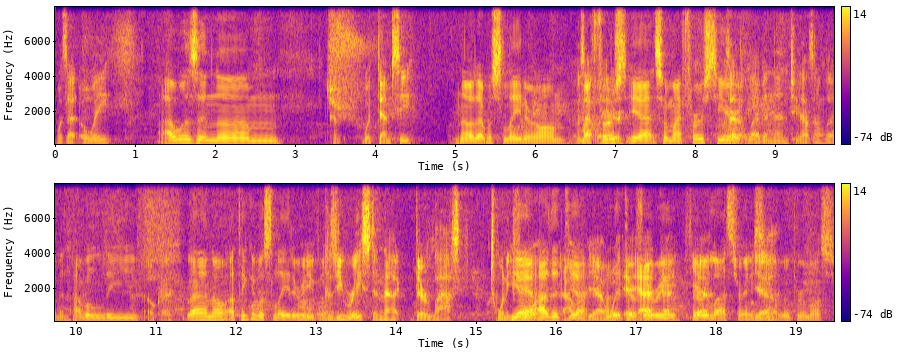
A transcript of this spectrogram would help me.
Was that 08? I was in. Um, With Dempsey? No, that was later on. Was my that later? first, yeah. So my first year, Was that 11 then? 2011? I believe. Okay. Well, no, I think it was later even. Because you raced in that their last 24 yeah, I did. hour. Yeah, yeah, I did their at- very, at- very yeah. last race. Yeah. Yeah, with Brumos.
